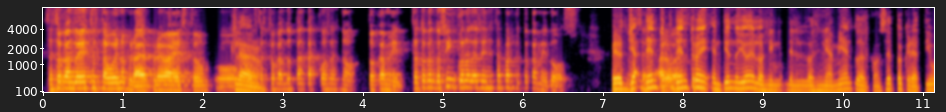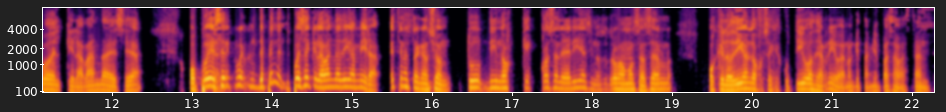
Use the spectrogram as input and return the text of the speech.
estás tocando esto, está bueno, pero a ver, prueba esto. O, Claro. o estás tocando tantas cosas, no, tócame, estás tocando cinco notas en esta parte, tócame dos. Pero ya dentro, dentro, entiendo yo, de los, de los lineamientos, del concepto creativo del que la banda desea. O puede ser, bueno, depende, puede ser que la banda diga, mira, esta es nuestra canción, tú dinos qué cosa le harías y nosotros vamos a hacerlo. O que lo digan los ejecutivos de arriba, ¿no? Que también pasa bastante.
